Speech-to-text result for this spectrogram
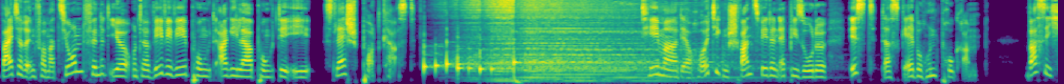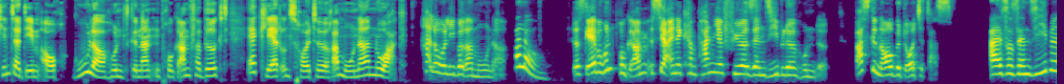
Weitere Informationen findet ihr unter www.agila.de slash podcast. Thema der heutigen Schwanzwedeln-Episode ist das gelbe Hund-Programm. Was sich hinter dem auch Gula-Hund genannten Programm verbirgt, erklärt uns heute Ramona Noack. Hallo, liebe Ramona. Hallo. Das Gelbe Hund-Programm ist ja eine Kampagne für sensible Hunde. Was genau bedeutet das? Also sensibel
